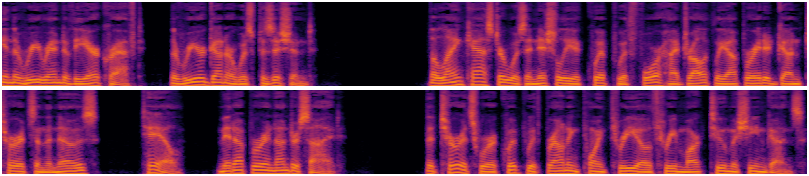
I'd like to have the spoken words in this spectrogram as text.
In the rear end of the aircraft, the rear gunner was positioned. The Lancaster was initially equipped with four hydraulically operated gun turrets in the nose, tail, mid-upper and underside. The turrets were equipped with Browning .303 Mark II machine guns.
